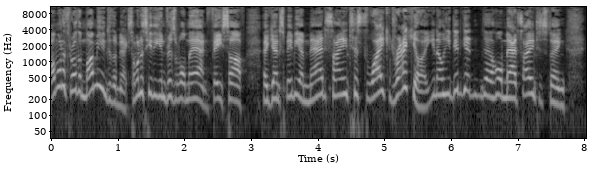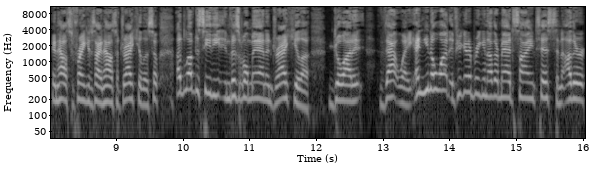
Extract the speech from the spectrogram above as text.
I want to throw the mummy into the mix. I want to see the Invisible Man face off against maybe a mad scientist like Dracula. You know, he did get the whole mad scientist thing in House of Frankenstein, House of Dracula. So I'd love to see the Invisible Man and Dracula Dracula go at it that way. And you know what? If you're going to bring in other mad scientists and other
